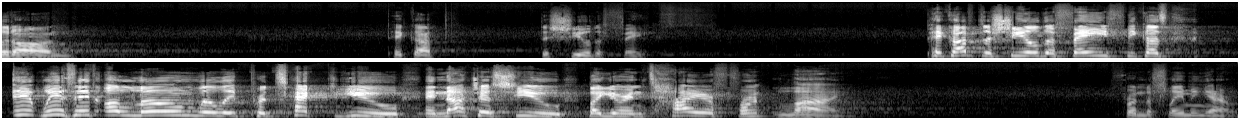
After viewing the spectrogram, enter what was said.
put on, pick up the shield of faith. Pick up the shield of faith because it, with it alone will it protect you, and not just you, but your entire front line from the flaming arrows.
